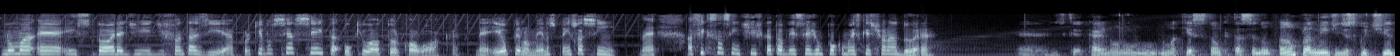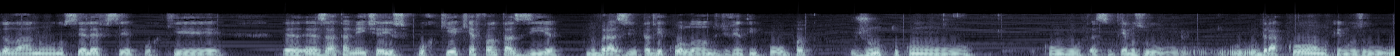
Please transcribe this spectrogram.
numa é, história de, de fantasia, porque você aceita o que o autor coloca. Né? Eu, pelo menos, penso assim. Né? A ficção científica talvez seja um pouco mais questionadora. É, a gente caiu numa questão que está sendo amplamente discutida lá no, no CLFC, porque é exatamente é isso. Por que, que a fantasia no Brasil está decolando de vento em polpa, junto com, com assim, temos o, o, o Dracon, temos o, o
